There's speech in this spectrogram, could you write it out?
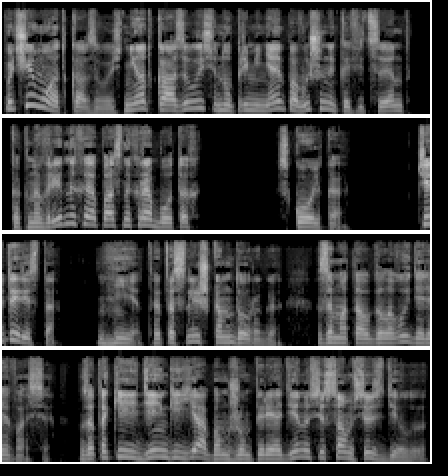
«Почему отказываюсь? Не отказываюсь, но применяю повышенный коэффициент, как на вредных и опасных работах». «Сколько?» «Четыреста». «Нет, это слишком дорого», — замотал головой дядя Вася. За такие деньги я бомжом переоденусь и сам все сделаю.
